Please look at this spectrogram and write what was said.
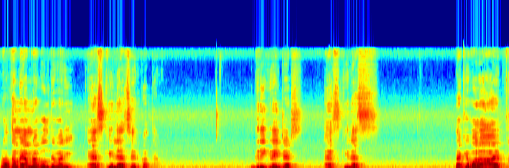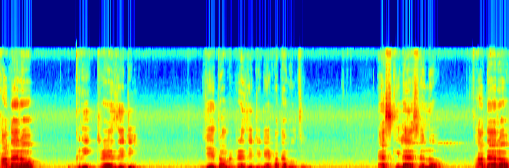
প্রথমে আমরা বলতে পারি অ্যাসকিলাসের কথা। গ্রিক রাইটার্স অ্যাসকিলাস তাকে বলা হয় ফাদার অফ গ্রিক ট্র্যাজেডি যেহেতু আমরা ট্র্যাজেডি নিয়ে কথা বলছি। অ্যাসকিলাস হলো ফাদার অফ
